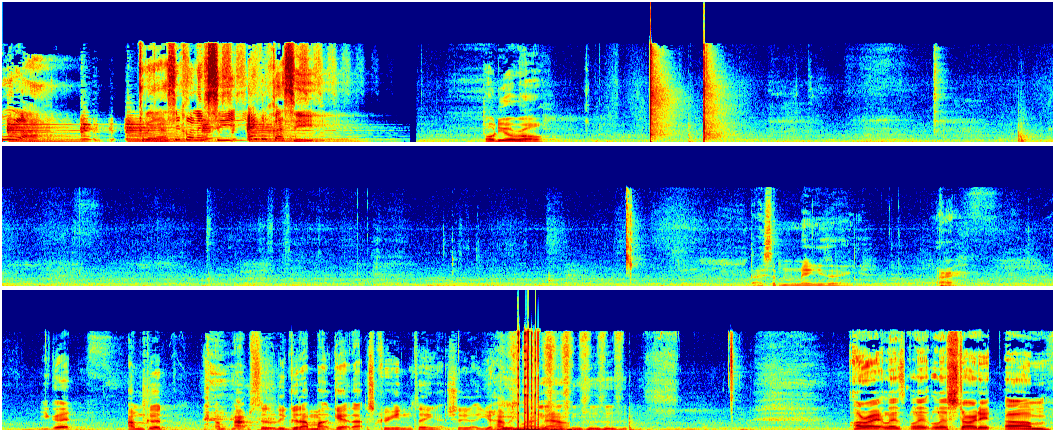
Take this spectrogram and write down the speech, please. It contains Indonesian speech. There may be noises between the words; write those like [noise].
Mula Kreasi Koneksi Edukasi Audio roll. That's amazing. Alright. You good? I'm good. I'm absolutely good. I might get that screen thing actually that you're having right now. [laughs] All right, let's let, let's start it. Um,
